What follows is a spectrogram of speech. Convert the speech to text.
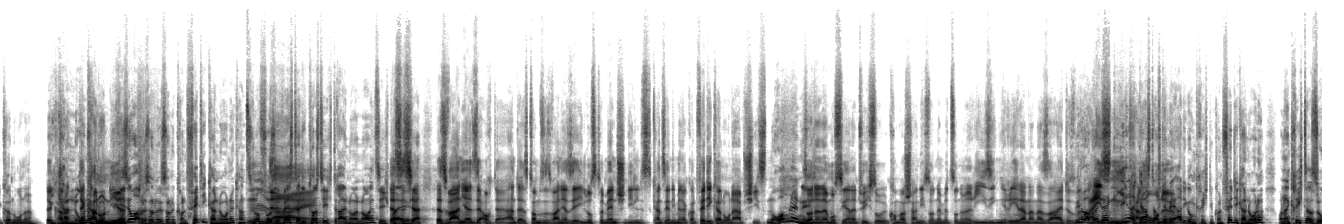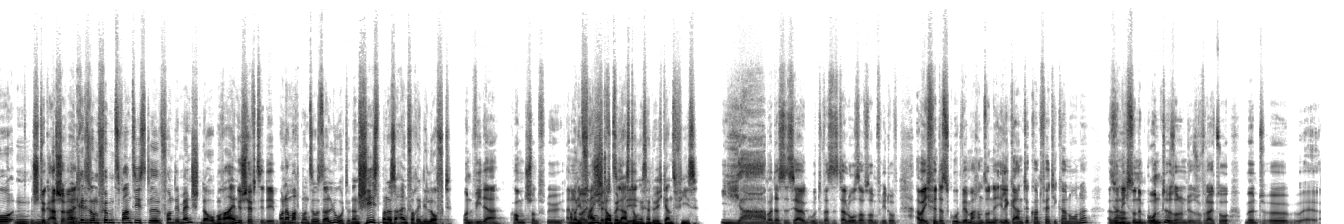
Die Kanone. Der, Die Kan der Kanonier. Wieso? Aber so eine, so eine Konfettikanone kannst du doch vor Nein. Silvester, die kostet dich 3,99. Das ist ja, das waren ja sehr, auch der Hunter S. Thompson, das waren ja sehr illustre Menschen, die kannst du ja nicht mit einer Konfettikanone abschießen. Warum denn nicht? Sondern da musst du ja natürlich so, kommen wahrscheinlich so eine, mit so einem riesigen Rädern an der Seite, so Wie du, aber der, jeder Gast auf der. Beerdigung kriegt eine Konfettikanone und dann kriegt er so ein, Ein Stück Asche Dann rein? kriegt er so ein 25. von den Menschen da oben rein. Geschäftsidee. Und dann macht man so Salut und dann schießt man das einfach in die Luft. Und wieder kommt schon früh eine Aber die Feinstaubbelastung ist natürlich ganz fies. Ja, aber das ist ja gut. Was ist da los auf so einem Friedhof? Aber ich finde das gut. Wir machen so eine elegante Konfettikanone. Also Ja. nicht so eine bunte, sondern so vielleicht so mit. Äh,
